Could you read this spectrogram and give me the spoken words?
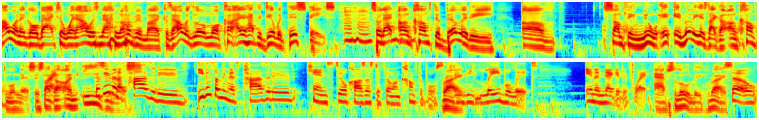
I want to go back to when I was not loving my, because I was a little more, com- I didn't have to deal with this space. Mm-hmm. So that uncomfortability of something new, it, it really is like an uncomfortableness. It's like an uneasiness. Because even a positive, even something that's positive can still cause us to feel uncomfortable. So Right. we label it in a negative way. Absolutely. Right. So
